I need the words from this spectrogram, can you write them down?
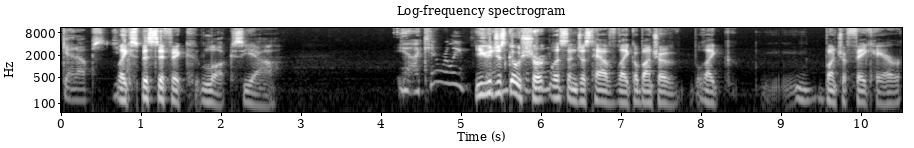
get ups. like specific looks. Yeah. Yeah, I can't really. You could just go shirtless and just have like a bunch of like bunch of fake hair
